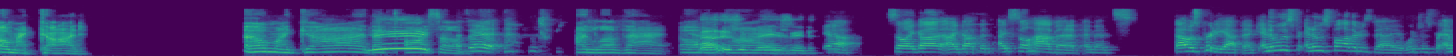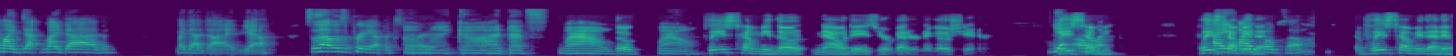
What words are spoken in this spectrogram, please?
Oh my God. Oh my god, that's Yay! awesome. That's it. I love that. Oh, that is amazing. Yeah. So I got I got the I still have it and it's that was pretty epic. And it was and it was Father's Day, which is for and my dad my dad my dad died. Yeah. So that was a pretty epic oh story. Oh my god, that's wow. So Wow. please tell me though, nowadays you're a better negotiator. yeah, Please oh tell my- me. Please I, tell me I that. hope so. And please tell me that if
